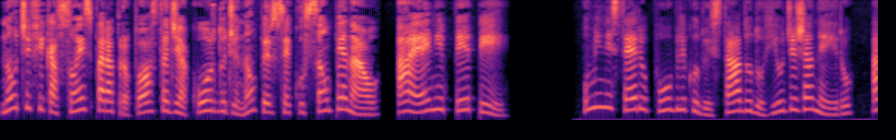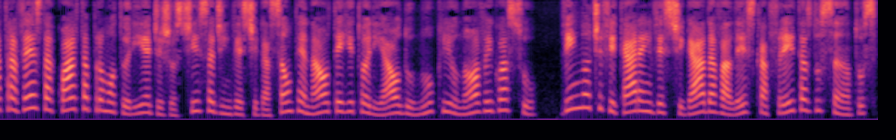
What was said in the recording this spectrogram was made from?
Notificações para a Proposta de Acordo de Não Persecução Penal, ANPP. O Ministério Público do Estado do Rio de Janeiro, através da Quarta Promotoria de Justiça de Investigação Penal Territorial do Núcleo Nova Iguaçu, vem notificar a investigada Valesca Freitas dos Santos,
